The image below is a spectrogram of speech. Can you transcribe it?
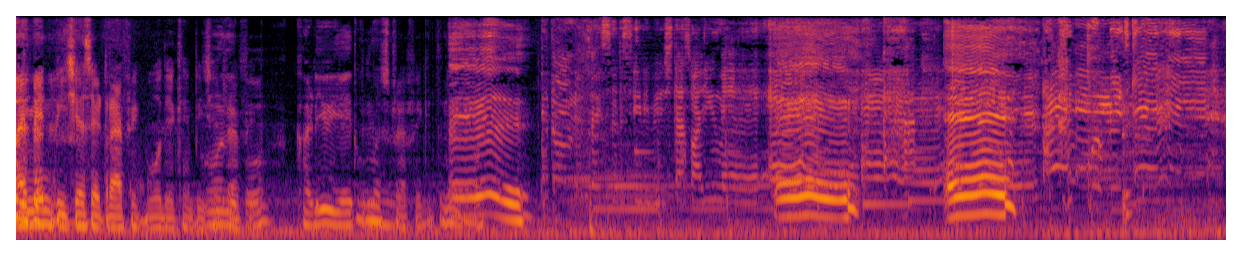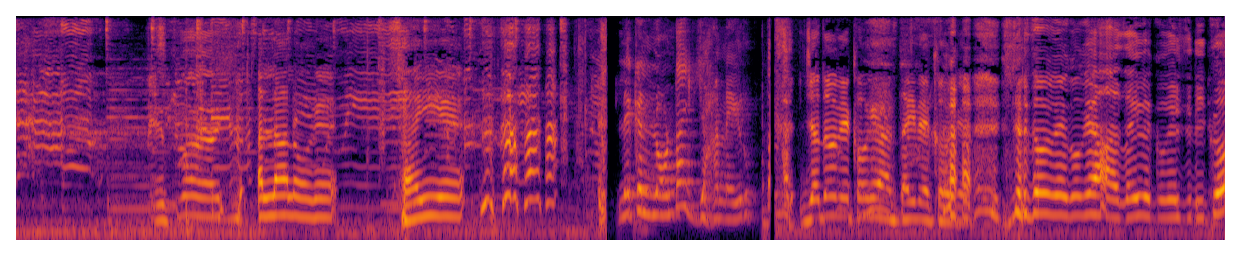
आई मीन पीछे से ट्रैफ़िक वो देखें पीछे वो देखो ट्रैफ़िक खड़ी हुई है इतनी मच ट्रैफ़िक इतनी you mad. अल्लाह लोग है। साई है। लेकिन लौंडा यहाँ नहीं रुकता ਜਦੋਂ ਵੇਖੋਗੇ ਹੱਸਦਾ ਹੀ ਵੇਖੋਗੇ ਜਦੋਂ ਵੇਖੋਗੇ ਹਾਸਾ ਹੀ ਵੇਖੋਗੇ ਸ਼ਰੀਕੋ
